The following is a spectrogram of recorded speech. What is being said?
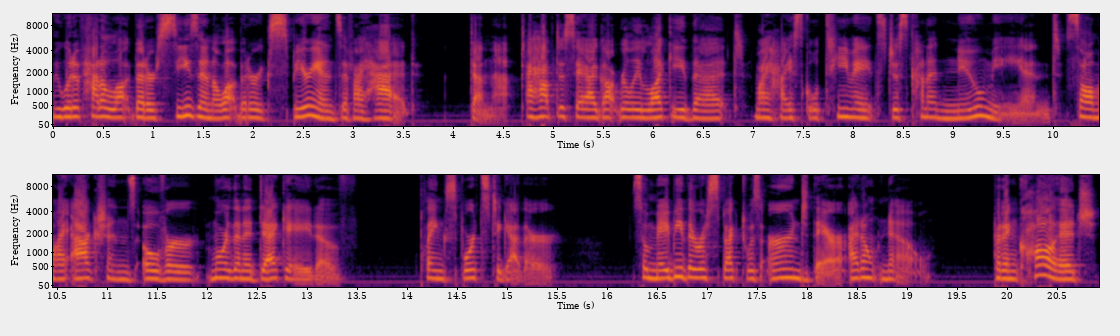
We would have had a lot better season, a lot better experience if I had done that. I have to say, I got really lucky that my high school teammates just kind of knew me and saw my actions over more than a decade of playing sports together. So maybe the respect was earned there. I don't know. But in college,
